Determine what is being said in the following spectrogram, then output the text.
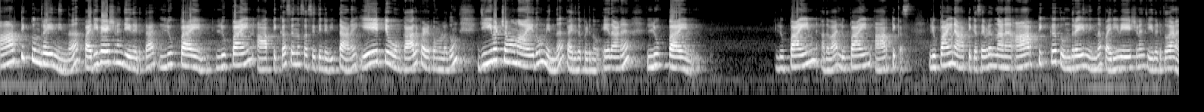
ആർട്ടിക് തുന്ദ്രയിൽ നിന്ന് പരിവേഷണം ചെയ്തെടുത്ത ലുപ്പൈൻ ലുപ്പൈൻ ആർട്ടിക്കസ് എന്ന സസ്യത്തിന്റെ വിത്താണ് ഏറ്റവും കാലപ്പഴക്കമുള്ളതും ജീവക്ഷമമായതും എന്ന് കരുതപ്പെടുന്നു. ഏതാണ്? ലുപ്പൈൻ ലുപ്പൈൻ അഥവാ ലുപ്പൈൻ ആർട്ടിക്കസ്. ലുപ്പൈൻ ആർട്ടിക്കസ് എവിടെ നിന്നാണ്? ആർട്ടിക് തുന്ദ്രയിൽ നിന്ന് പര്യവേഷണം ചെയ്തെടുത്തതാണ്.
